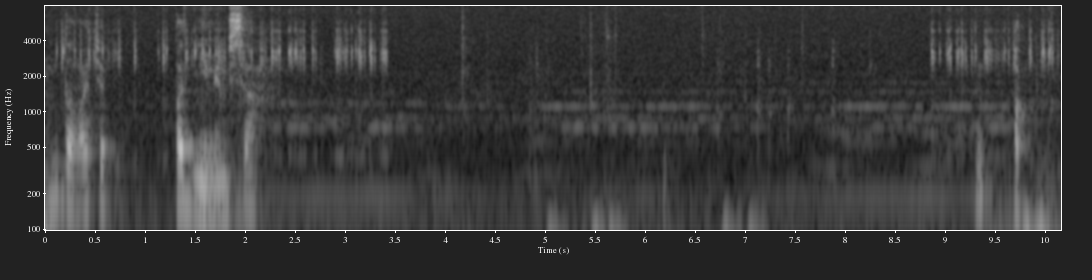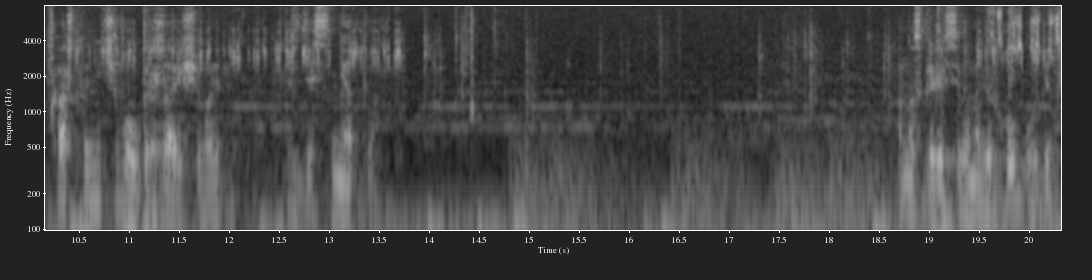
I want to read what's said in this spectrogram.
Ну, давайте поднимемся. Ну, пока что ничего угрожающего здесь нету. Она, скорее всего, наверху будет.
